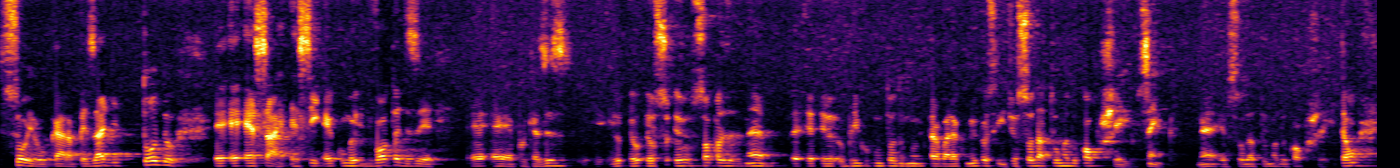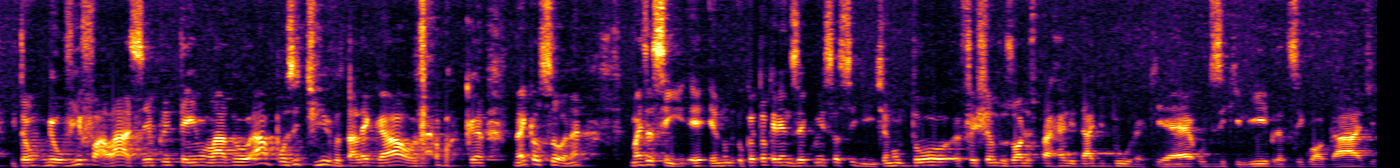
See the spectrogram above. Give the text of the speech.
sou eu, cara. Apesar de todo é, é, essa, esse, é como eu volto a dizer, é, é porque às vezes eu, eu, eu, eu só pra, né, eu, eu, brinco com todo mundo que trabalha comigo, é o seguinte, eu sou da turma do copo cheio, sempre. Né? Eu sou da turma do copo cheio. Então, então, me ouvir falar sempre tem um lado ah, positivo, tá legal, tá bacana. Não é que eu sou, né? Mas, assim, o que eu estou querendo dizer com isso é o seguinte: eu não estou fechando os olhos para a realidade dura, que é o desequilíbrio, a desigualdade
